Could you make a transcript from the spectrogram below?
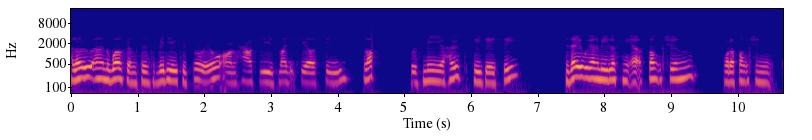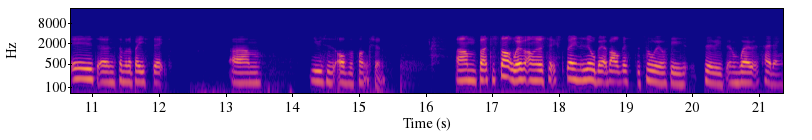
Hello and welcome to this video tutorial on how to use Magic QLC Plus with me, your host, PJC. Today we're going to be looking at functions, what a function is, and some of the basic um, uses of a function. Um, but to start with, I'm going to explain a little bit about this tutorial series and where it's heading.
